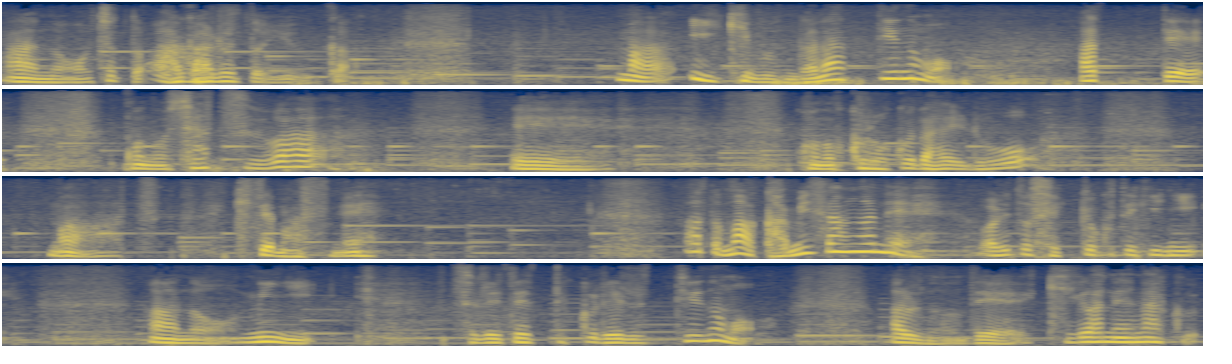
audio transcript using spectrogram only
あのちょっと上がるというか、まあいい気分だなっていうのもて、このシャツは、えー、このクロコダイルをまあ、来てますね。あと、まあ、かみさんがね、割と積極的にあの見に連れてってくれるっていうのもあるので、気兼ねなく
